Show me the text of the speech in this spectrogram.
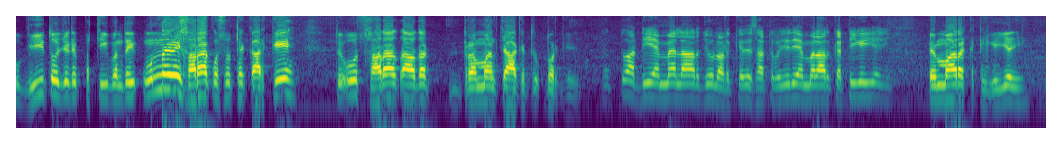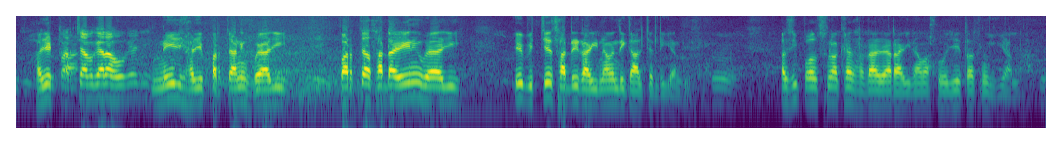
ਉਹ 20 ਤੋਂ ਜਿਹੜੇ 25 ਬੰਦੇ ਉਹਨਾਂ ਨੇ ਸਾਰਾ ਕੁਝ ਉੱਥੇ ਕਰਕੇ ਤੇ ਉਹ ਸਾਰਾ ਆਪਦਾ ਡਰਾਮਾ ਚਾ ਕੇ ਤੁਰ ਗਏ। ਤੁਹਾਡੀ ਐਮਐਲਆਰ ਜੋ ਲੜਕੇ ਦੇ 60 ਵਜੇ ਦੀ ਐਮਐਲਆਰ ਕੱਟੀ ਗਈ ਹੈ ਜੀ? ਮਾਰ ਕੱਟੀ ਗਈ ਆ ਜੀ। ਹਜੇ ਪਰਚਾ ਵਗੈਰਾ ਹੋ ਗਿਆ ਜੀ? ਨਹੀਂ ਜੀ ਹਜੇ ਪਰਚਾ ਨਹੀਂ ਹੋਇਆ ਜੀ। ਪਰਚਾ ਸਾਡਾ ਇਹ ਨਹੀਂ ਹੋਇਆ ਜੀ। ਇਹ ਵਿੱਚੇ ਸਾਡੀ ਰਾਜੀਨਾਮੇ ਦੀ ਗੱਲ ਚੱਲੀ ਜਾਂਦੀ ਸੀ। ਅਸੀਂ ਪੁਲਿਸ ਨੂੰ ਆਖਿਆ ਸਾਡਾ ਯਾਰ ਰਾਜੀਨਾਮਾ ਹੋ ਜੇ ਤਾਂ ਚੰਗੀ ਗੱਲ ਆ।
